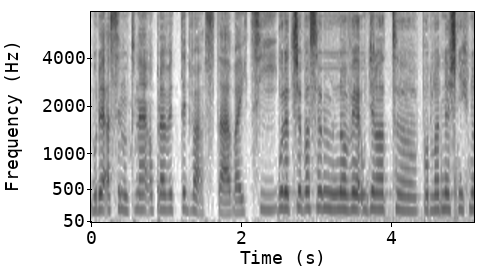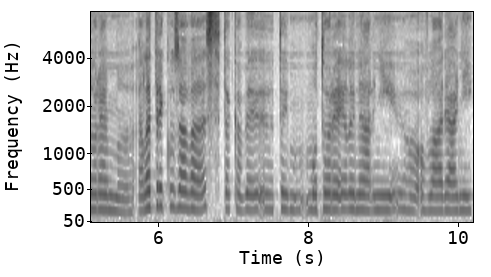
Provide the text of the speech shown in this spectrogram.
Bude asi nutné opravit ty dva stávající. Bude třeba sem nově udělat eh, podle dnešních norem eh, elektriku zavést, tak aby ty motory lineárního ovládání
